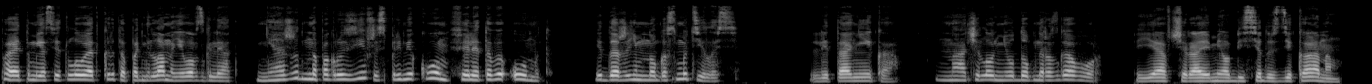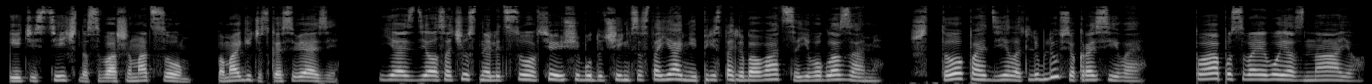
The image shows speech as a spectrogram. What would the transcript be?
Поэтому я светло и открыто подняла на него взгляд, неожиданно погрузившись прямиком в фиолетовый омут, и даже немного смутилась. «Летоника», — начал он неудобный разговор. «Я вчера имел беседу с деканом и частично с вашим отцом по магической связи. Я сделал сочувственное лицо, все еще будучи не в состоянии перестать любоваться его глазами. Что поделать, люблю все красивое. Папу своего я знаю.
